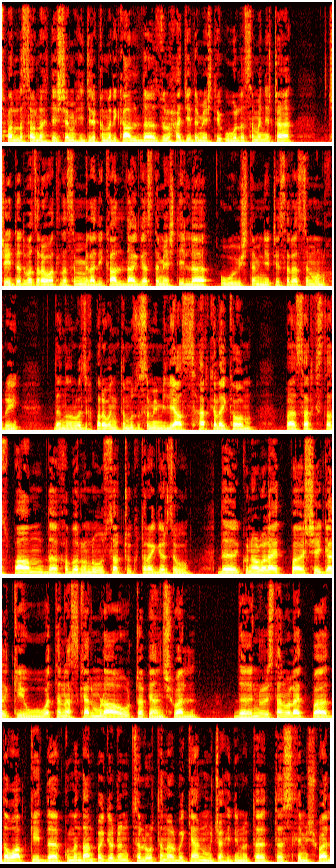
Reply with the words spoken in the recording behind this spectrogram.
څوارلس سوه نهه دېرشم هجري قمري کال د ذوالحجې د میاشتې اوولسمه نیټه چې د دوه زره او اتلسم میلادي کال د اګست د میاشتې له اووه ویشتمې نیټې سره سمون خوري د نن ورځې خپرونې ته مو زه صمیم الیاس هرکلی کوم په سر کې ستاسو پام د خبرونو سر ټکو ته راګرځو د کونړ ولایت په شیګل کې اووه تن عسکر مړه او ټپیان شول د نورستان ولایت په دواب کې د قومندان په ګډون څلور تن اربکیان مجاهدینو ته تسلیم شول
